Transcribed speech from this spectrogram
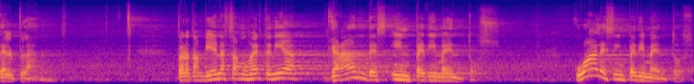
del plan. Pero también esta mujer tenía grandes impedimentos. ¿Cuáles impedimentos?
